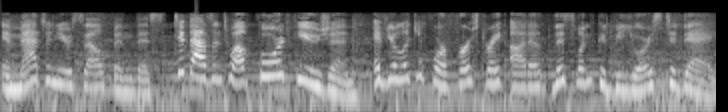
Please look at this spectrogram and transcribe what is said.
Imagine yourself in this 2012 Ford Fusion. If you're looking for a first-rate auto, this one could be yours today.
